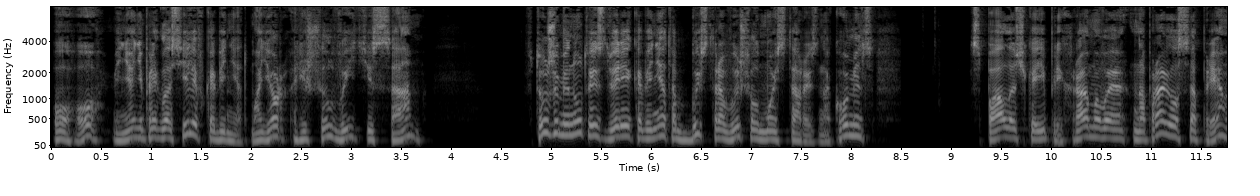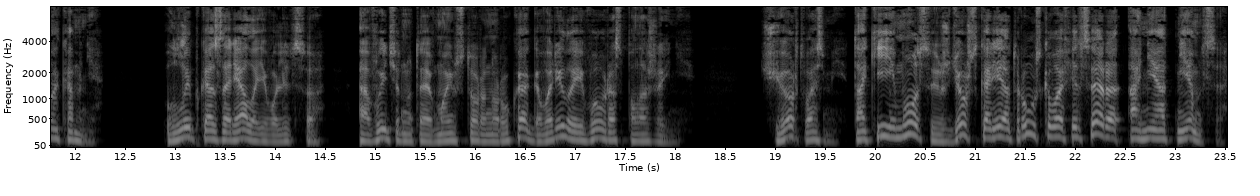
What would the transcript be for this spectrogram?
«Ого, меня не пригласили в кабинет. Майор решил выйти сам». В ту же минуту из дверей кабинета быстро вышел мой старый знакомец — с палочкой и, прихрамывая, направился прямо ко мне. Улыбка озаряла его лицо, а вытянутая в мою сторону рука говорила о его расположении. «Черт возьми, такие эмоции ждешь скорее от русского офицера, а не от немца.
